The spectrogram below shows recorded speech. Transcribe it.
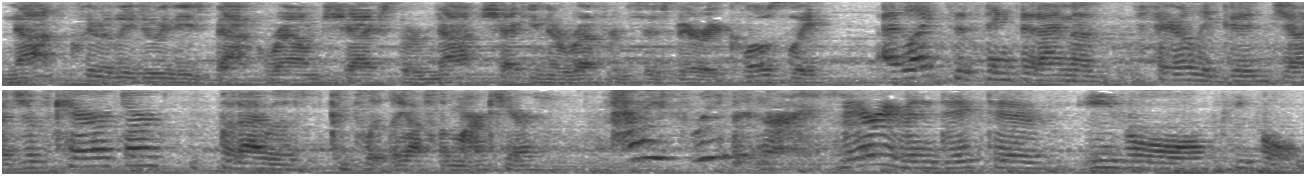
not clearly doing these background checks. They're not checking their references very closely. I like to think that I'm a fairly good judge of character, but I was completely off the mark here. How do you sleep at night? Very vindictive, evil people.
